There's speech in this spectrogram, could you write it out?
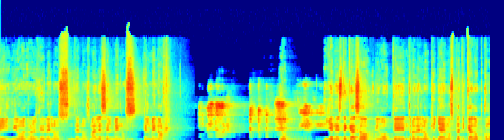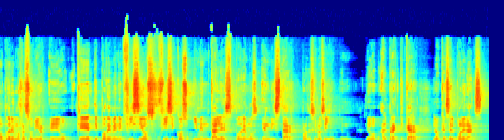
Sí, digo, ahora que de los, de los males el menos, el menor. El menor. y en este caso, digo, dentro de lo que ya hemos platicado, ¿cómo podremos resumir? Eh, ¿Qué tipo de beneficios físicos y mentales podremos enlistar, por decirlo así, digo, al practicar lo que es el pole dance?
